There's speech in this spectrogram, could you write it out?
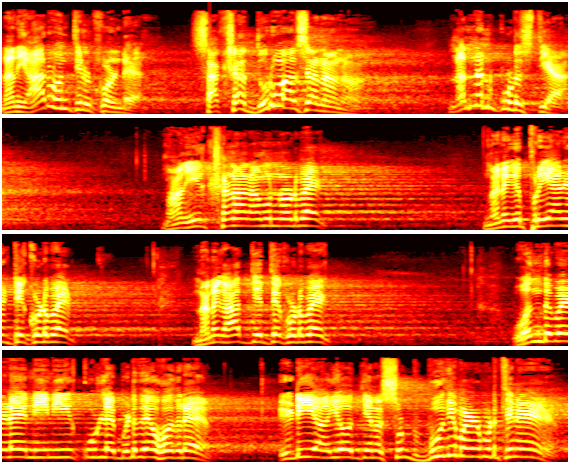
ನಾನು ಯಾರು ಅಂತ ತಿಳ್ಕೊಂಡೆ? ಸಾಕ್ಷಾತ್ ದುರ್ವಾಸ ನಾನು. ನನ್ನನ್ನು ಕೂಡಿಸ್ತೀಯ? ನಾನು ಈ ಕ್ಷಣ ರಾಮನ ನೋಡ್ಬೇಕು. ನನಗೆ ಪ್ರಿಯಾರಿಟಿ ಕೊಡಬೇಕು. ನನಗೆ ಆದ್ಯತೆ ಕೊಡಬೇಕು. ಒಂದು ವೇಳೆ ನೀನು ಈ ಕೂಡಲೇ ಬಿಡದೆ ಹೋದರೆ ಇಡೀ ಅಯೋಧ್ಯೆನ ಸುಟ್ಟು ಬೂದಿ ಮಾಡಿಬಿಡ್ತೀನಿ.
